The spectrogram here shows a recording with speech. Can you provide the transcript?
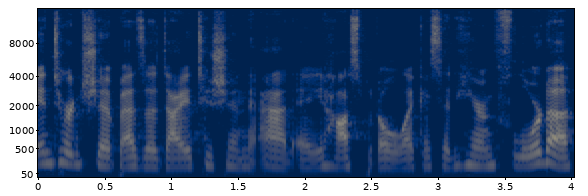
internship as a dietitian at a hospital, like I said, here in Florida.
